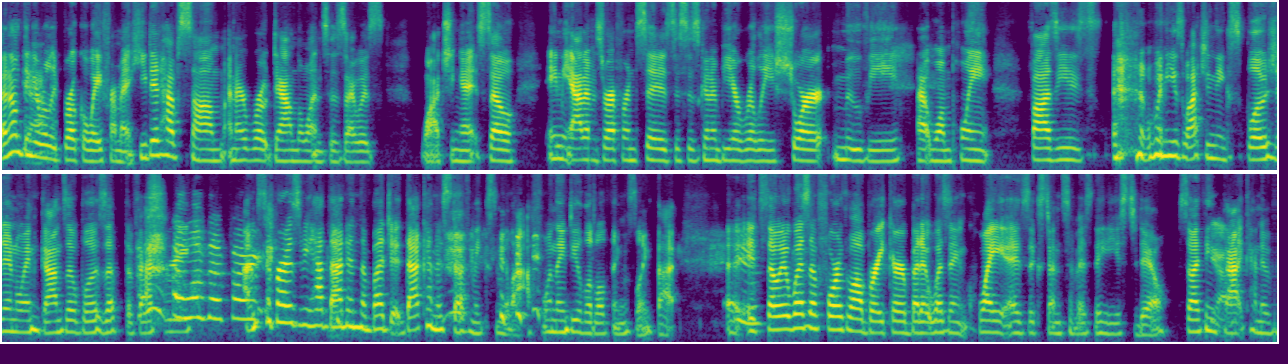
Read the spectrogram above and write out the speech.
But I don't think Yeah. it really broke away from it. He did have some, and I wrote down the ones as I was watching it. So Amy Adams references this is going to be a really short movie at one point. Fozzie's when he's watching the explosion when Gonzo blows up the factory. I love that part. I'm surprised we had that in the budget. That kind of stuff makes me laugh when they do little things like that. Uh, Yeah. It's so it was a fourth wall breaker, but it wasn't quite as extensive as they used to do. So I think Yeah. that kind of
